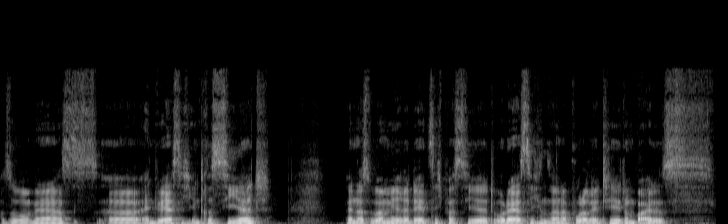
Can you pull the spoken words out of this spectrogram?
Also wenn er das äh, entweder er ist nicht interessiert, wenn das über mehrere Dates nicht passiert, oder er ist nicht in seiner Polarität und beides,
